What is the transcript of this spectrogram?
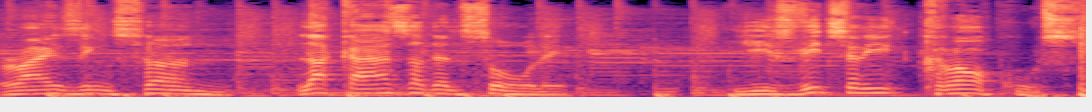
Rising Sun, la casa del sole. Gli svizzeri Crocus.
